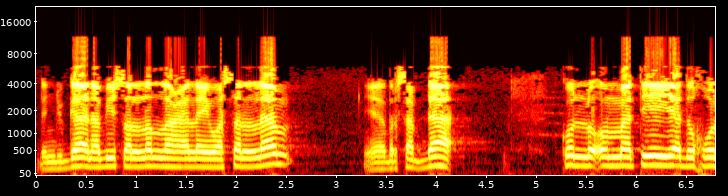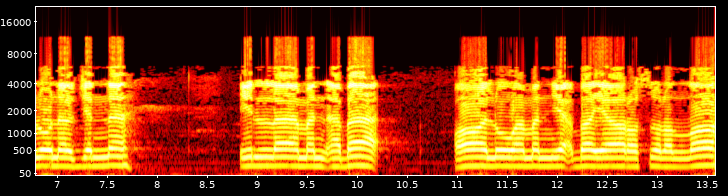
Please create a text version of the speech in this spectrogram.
Dan juga Nabi sallallahu alaihi wasallam ya bersabda kullu ummati yadkhuluna al-jannah illa man aba. Qalu wa man ya'ba ya Rasulullah?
